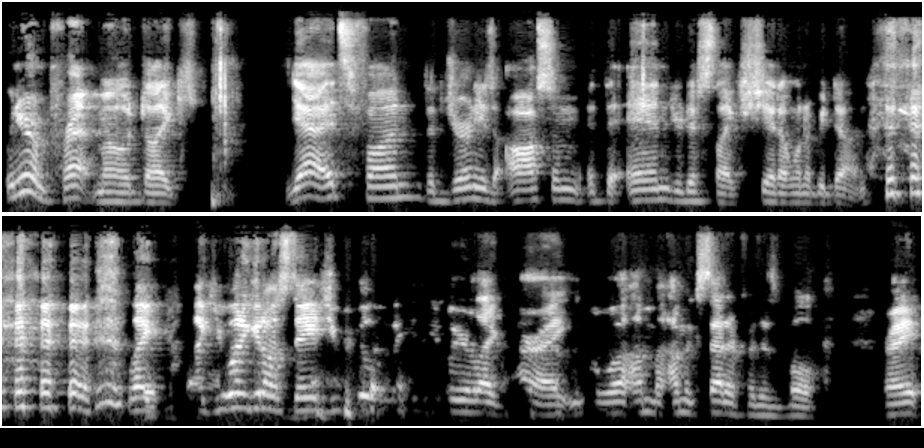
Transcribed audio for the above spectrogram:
when you're in prep mode, like, yeah, it's fun. The journey is awesome. At the end, you're just like, shit, I want to be done. like, like you want to get on stage, you feel amazing, but you're like, all right, you know what? I'm, I'm excited for this bulk, right?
